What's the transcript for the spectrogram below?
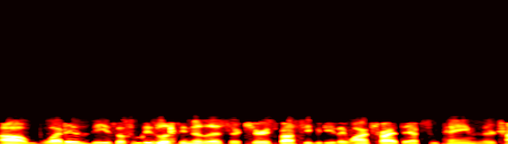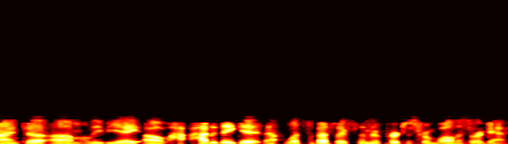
uh, what is the so somebody's listening to this? They're curious about CBD. They want to try it. They have some pains. They're trying to um, alleviate. Uh, how, how do they get? What's the best way for them to purchase from Wellness Organics?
